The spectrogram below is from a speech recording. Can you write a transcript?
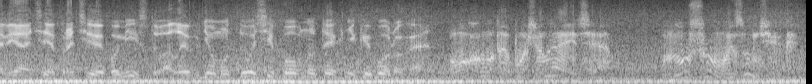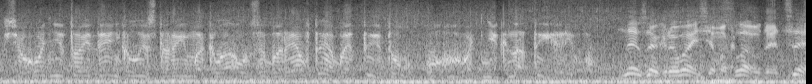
Авіація працює по місту, але в ньому досі повно техніки ворога. Охота починається. Ну що, везунчик, сьогодні той день, коли старий Маклауд забере в тебе титул Охотник на тигрів. Не загравайся, Маклауде, це.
